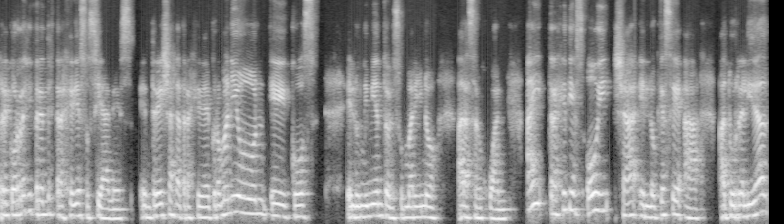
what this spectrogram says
recorres diferentes tragedias sociales, entre ellas la tragedia de Cromañón, Ecos, el hundimiento del submarino Ada San Juan. Hay tragedias hoy ya en lo que hace a, tu realidad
